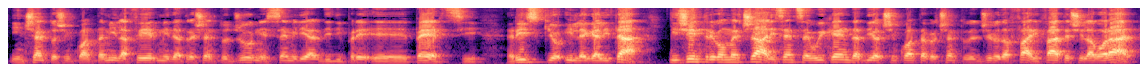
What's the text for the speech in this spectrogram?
In 150.000 fermi da 300 giorni e 6 miliardi di pre- eh, persi, rischio illegalità, i centri commerciali senza weekend addio al 50% del giro d'affari, fateci lavorare.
